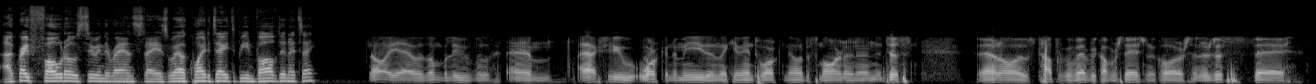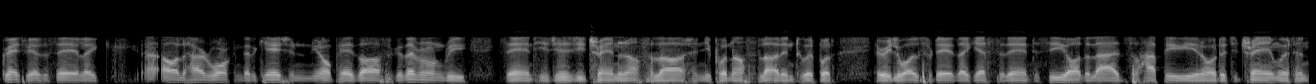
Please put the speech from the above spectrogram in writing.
Uh, great photos doing the rounds today as well. Quite a day to be involved in, I'd say. Oh yeah, it was unbelievable. Um, I actually work in the Meath, and I came into work now this morning, and it just, Don't know, it was topic of every conversation, of course, and it was just uh, great to be able to say like uh, all the hard work and dedication, you know, pays off because everyone will be saying to you, "Geez, you train an awful lot and you put an awful lot into it, but it really was for days like yesterday, and to see all the lads so happy, you know, that you train with, and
